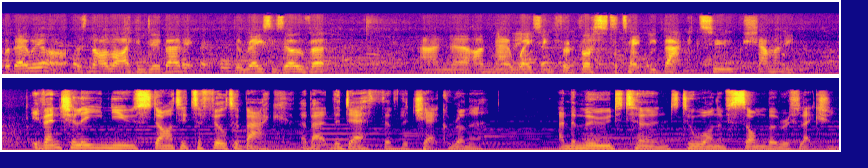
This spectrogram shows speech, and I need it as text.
But there we are. There's not a lot I can do about it. The race is over, and uh, I'm now waiting for a bus to take me back to Chamonix. Eventually, news started to filter back about the death of the Czech runner, and the mood turned to one of sombre reflection.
